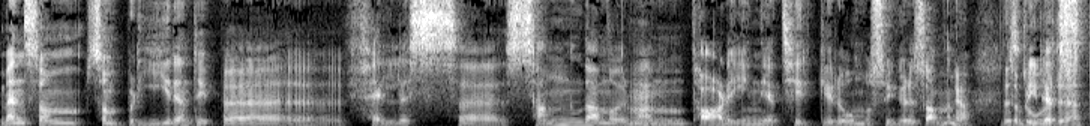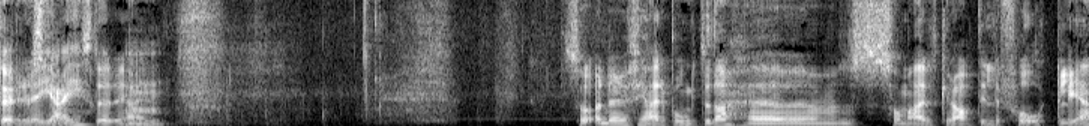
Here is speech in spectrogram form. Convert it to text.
Men som, som blir en type felles eh, sang, da, når man tar det inn i et kirkerom og synger det sammen. Mm. ja det så blir det et større det jeg. Større jeg. Mm. Så er det fjerde punktet, da, eh, som er et krav til det folkelige.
